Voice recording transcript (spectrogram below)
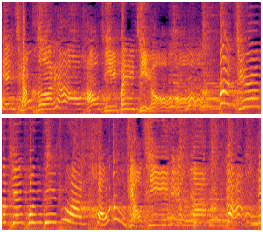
勉强喝了好几杯酒。但觉得天昏地转，头重脚轻啊，刚要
